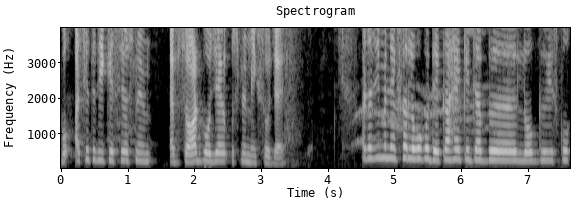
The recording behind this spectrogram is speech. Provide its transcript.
वो अच्छे तरीके से उसमें एब्जॉर्ब हो जाए, उसमें मिक्स हो जाए। अच्छा जी, मैंने अक्सर लोगों को देखा है कि जब लोग इसको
